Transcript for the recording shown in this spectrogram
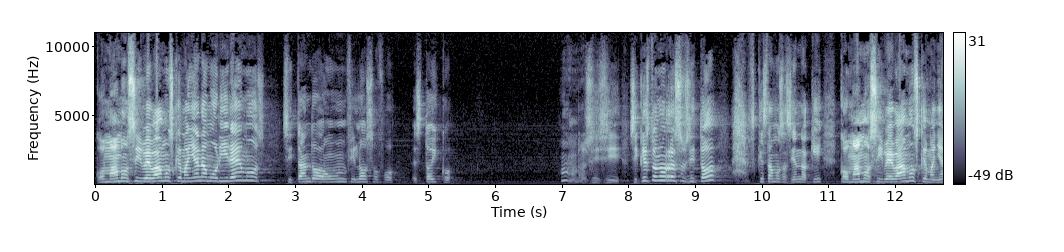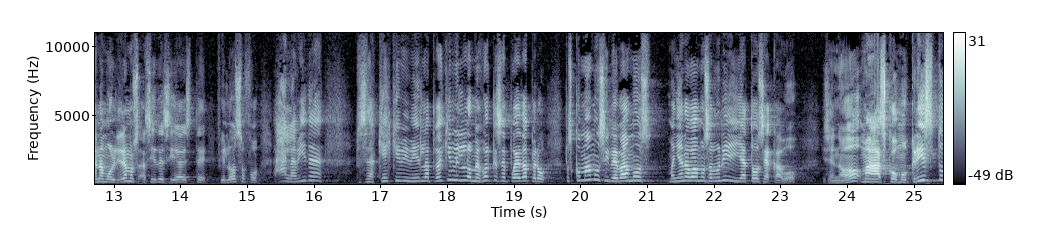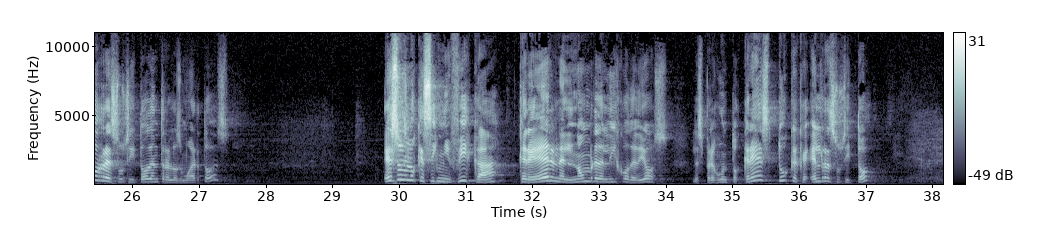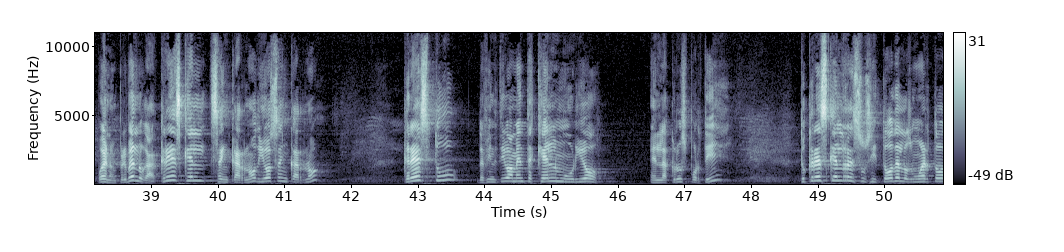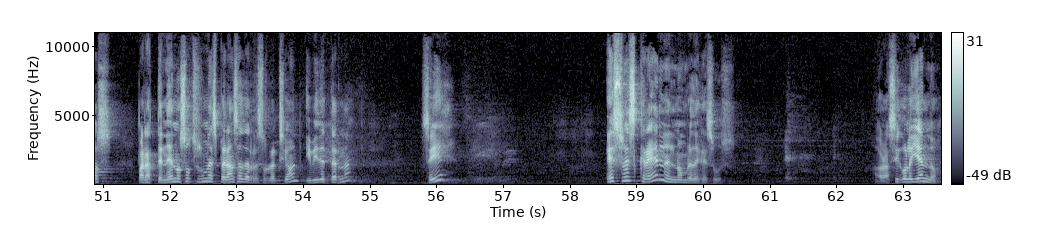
Comamos y bebamos que mañana moriremos, citando a un filósofo estoico. Pues si, Cristo no resucitó, pues, ¿qué estamos haciendo aquí? Comamos y bebamos que mañana moriremos. Así decía este filósofo. Ah, la vida pues aquí hay que vivirla, pues hay que vivir lo mejor que se pueda, pero pues comamos y bebamos, mañana vamos a morir y ya todo se acabó. Dice, no, más como Cristo resucitó de entre los muertos. Eso es lo que significa creer en el nombre del Hijo de Dios. Les pregunto, ¿crees tú que, Él resucitó? Bueno, en primer lugar, ¿crees que Él se encarnó, Dios se encarnó? ¿Crees tú definitivamente que Él murió en la cruz por ti? ¿Tú crees que Él resucitó de los muertos para tener nosotros una esperanza de resurrección y vida eterna? ¿Sí? Eso es creer en el nombre de Jesús. Ahora sigo leyendo.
